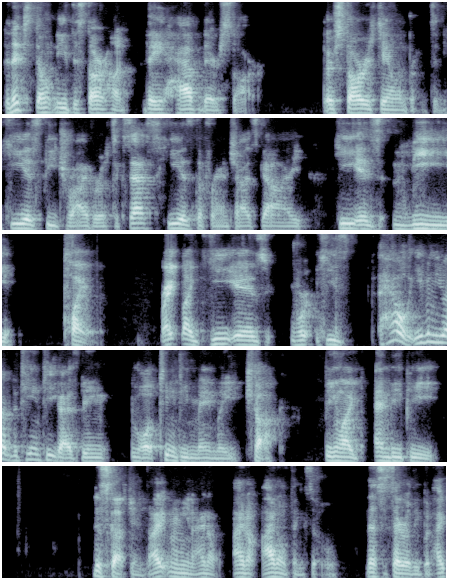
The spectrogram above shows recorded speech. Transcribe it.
The Knicks don't need the star hunt. They have their star. Their star is Jalen Brunson. He is the driver of success. He is the franchise guy. He is the player, right? Like he is. He's hell. Even you have the TNT guys being well, TNT mainly Chuck being like MVP discussions. I, I mean, I don't, I don't, I don't think so necessarily, but I,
